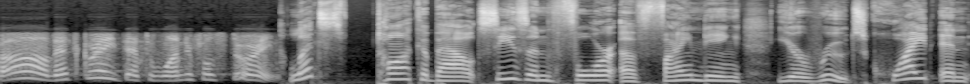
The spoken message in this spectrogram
Oh, that's great. That's a wonderful story. Let's talk about season four of Finding Your Roots. Quite an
